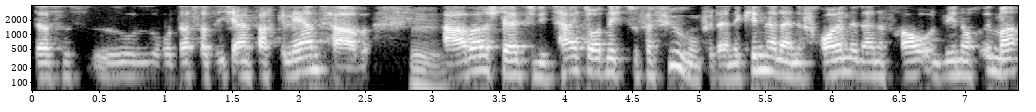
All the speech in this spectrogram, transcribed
Das ist so das, was ich einfach gelernt habe. Hm. Aber stellst du die Zeit dort nicht zur Verfügung für deine Kinder, deine Freunde, deine Frau und wen auch immer,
